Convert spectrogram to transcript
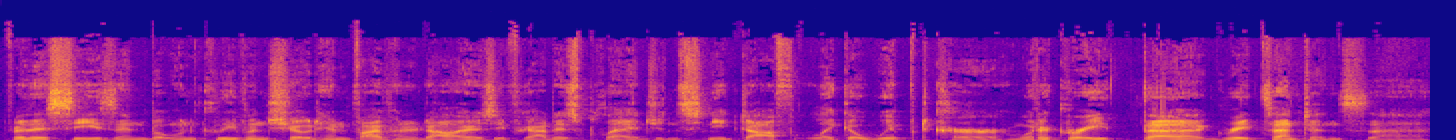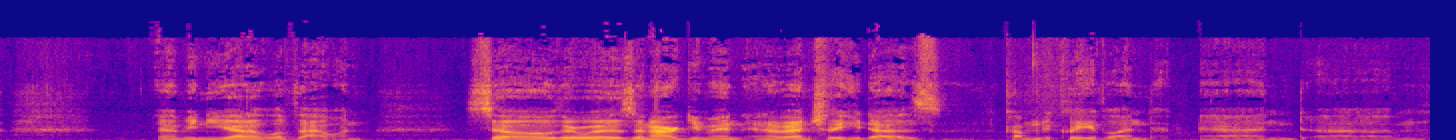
for this season. But when Cleveland showed him five hundred dollars, he forgot his pledge and sneaked off like a whipped cur. What a great, uh, great sentence! Uh, I mean, you gotta love that one. So there was an argument, and eventually he does come to Cleveland, and um,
